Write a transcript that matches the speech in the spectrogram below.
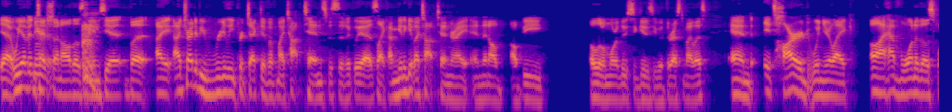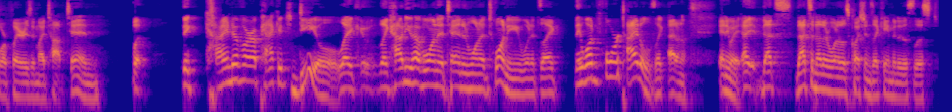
Yeah, we haven't narrative. touched on all those names yet, but I, I try to be really protective of my top 10 specifically as like, I'm going to get my top 10 right. And then I'll, I'll be a little more loosey goosey with the rest of my list. And it's hard when you're like, oh, I have one of those four players in my top 10, but they kind of are a package deal. Like, like how do you have one at 10 and one at 20 when it's like they won four titles? Like, I don't know. Anyway, I, that's, that's another one of those questions that came into this list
